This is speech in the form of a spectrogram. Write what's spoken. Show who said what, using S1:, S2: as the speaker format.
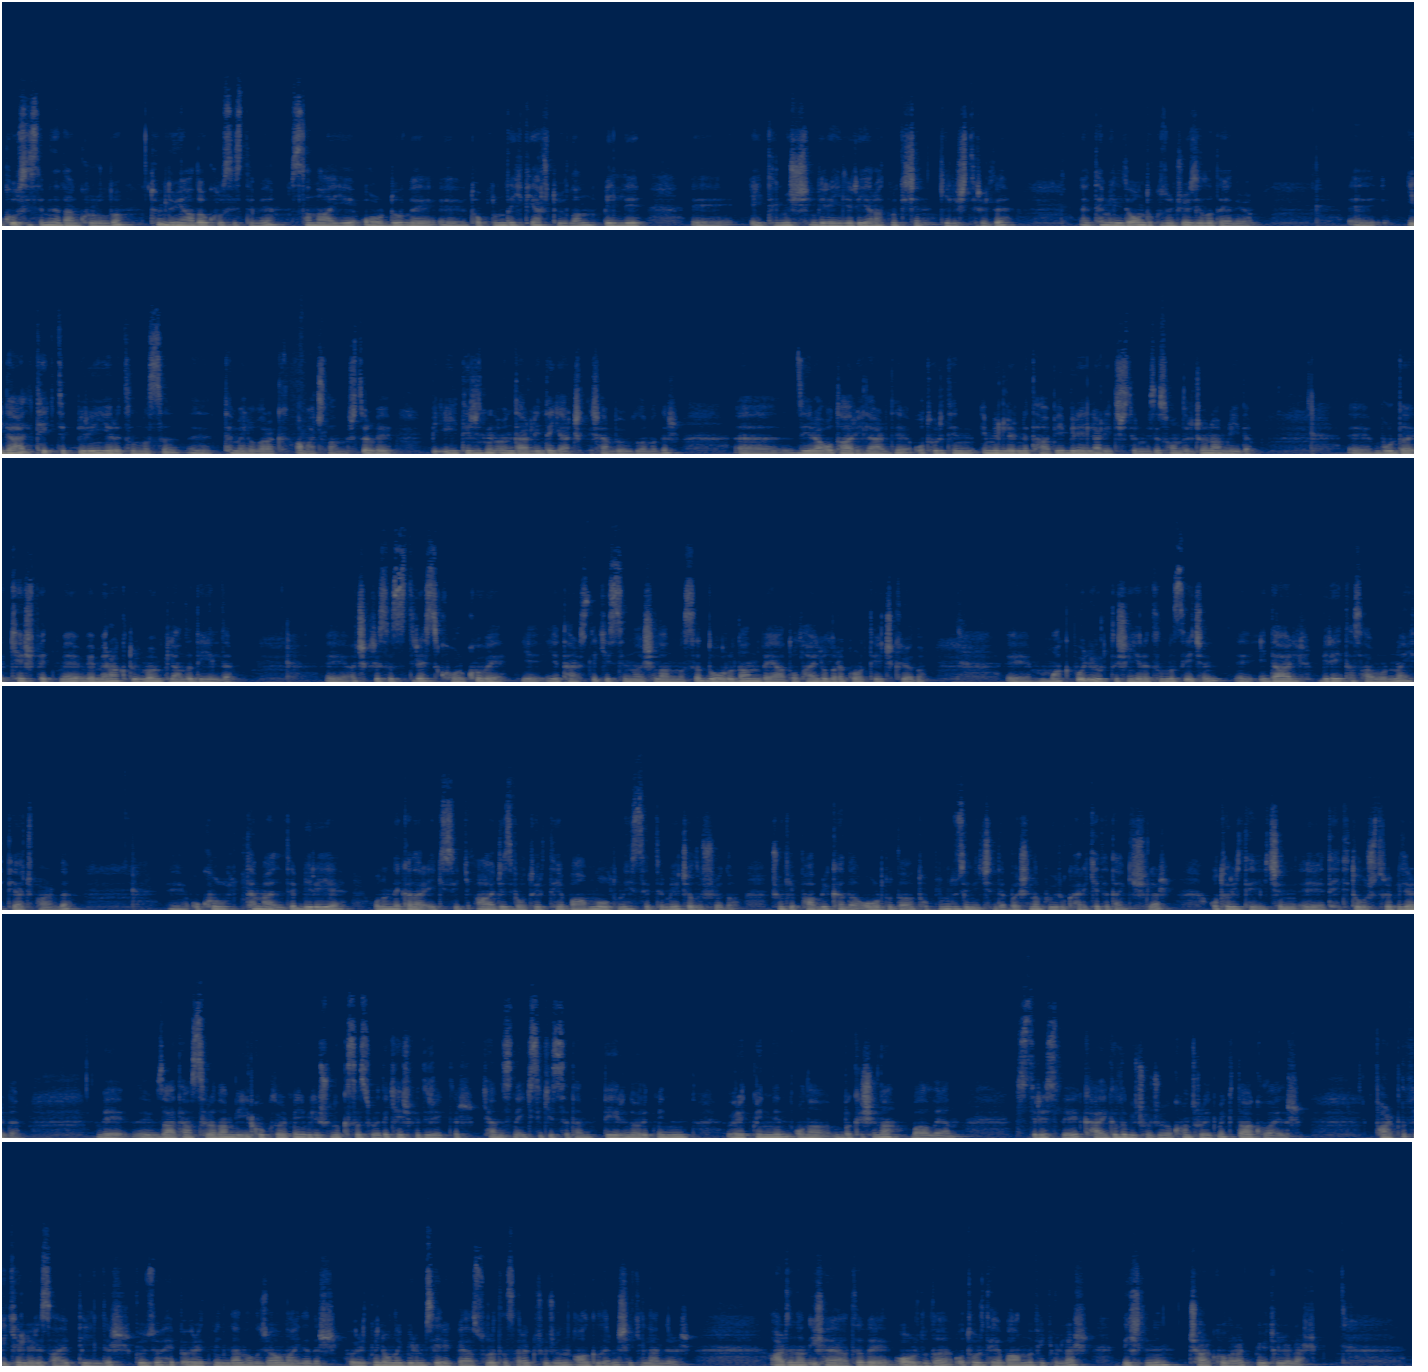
S1: Okul sistemi neden kuruldu? Tüm dünyada okul sistemi sanayi, ordu ve e, toplumda ihtiyaç duyulan belli e, eğitilmiş bireyleri yaratmak için geliştirildi. E, temelde 19. yüzyıla dayanıyor. E, ideal tek tip bireyin yaratılması e, temel olarak amaçlanmıştır ve bir eğiticinin önderliğinde gerçekleşen bir uygulamadır. E, zira o tarihlerde otoritenin emirlerine tabi bireyler yetiştirmesi son derece önemliydi. E, burada keşfetme ve merak duyma ön planda değildi. E, açıkçası stres, korku ve ye- yetersizlik hissinin aşılanması doğrudan veya dolaylı olarak ortaya çıkıyordu. E, makbul yurttaşın yaratılması için e, ideal birey tasavvuruna ihtiyaç vardı. E, okul temelde bireye onun ne kadar eksik, aciz ve otoriteye bağımlı olduğunu hissettirmeye çalışıyordu. Çünkü fabrikada, orduda, toplum düzeni içinde başına buyruk hareket eden kişiler otorite için e, tehdit oluşturabilirdi. Ve e, zaten sıradan bir ilkokul öğretmeni bile şunu kısa sürede keşfedecektir. Kendisini eksik hisseden, değerini öğretmeninin öğretmeninin ona bakışına bağlayan stresli, kaygılı bir çocuğu kontrol etmek daha kolaydır. Farklı fikirlere sahip değildir. Gözü hep öğretmeninden alacağı onaydadır. Öğretmeni ona gülümseyerek veya surat asarak çocuğun algılarını şekillendirir. Ardından iş hayatı ve orduda otoriteye bağımlı figürler dişlinin çarkı olarak büyütülürler.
